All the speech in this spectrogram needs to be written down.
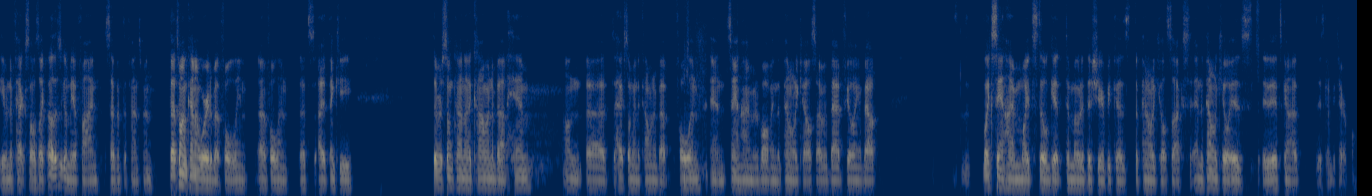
Even if Hextall is like, oh, this is going to be a fine seventh defenseman that's why I'm kind of worried about Folin. Uh, Folin. That's I think he. There was some kind of comment about him on uh, the Hextall made a comment about Folin and Sanheim involving the penalty kill. So I have a bad feeling about like Sanheim might still get demoted this year because the penalty kill sucks, and the penalty kill is it's gonna it's gonna be terrible.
